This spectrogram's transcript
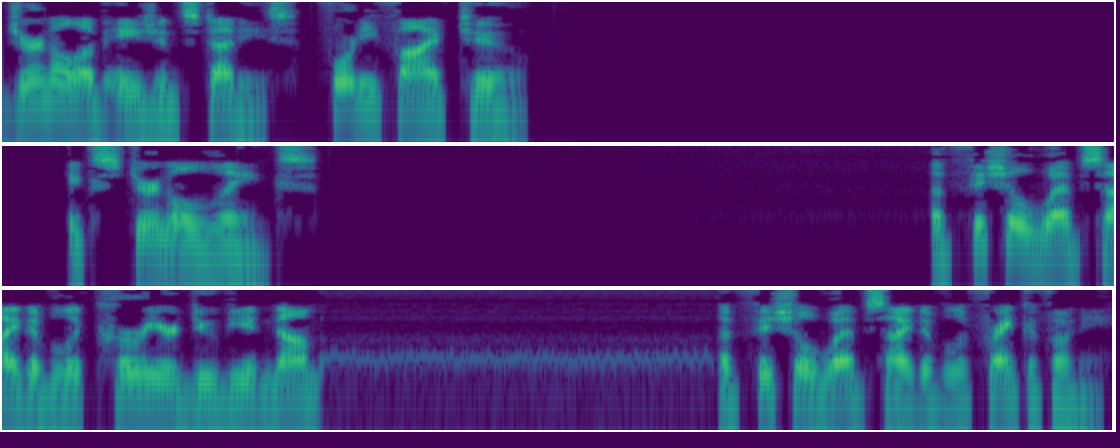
Journal of Asian Studies. 45 2. External links Official website of Le Courrier du Vietnam Official website of La Francophonie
